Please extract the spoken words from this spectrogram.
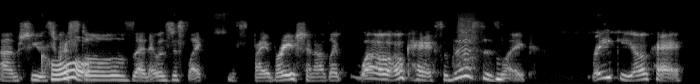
um, she used cool. crystals, and it was just like this vibration. I was like, whoa, okay, so this is like Reiki, okay.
